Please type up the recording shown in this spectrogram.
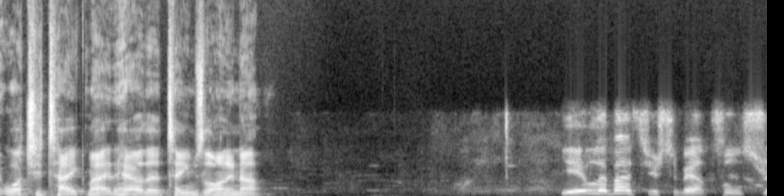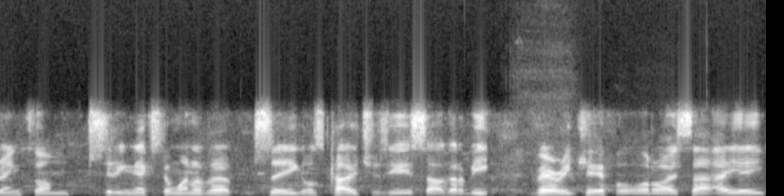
what's your take, mate? How are the teams lining up? Yeah, well, they're both just about full strength. I'm sitting next to one of the Seagulls coaches here, so I've got to be very careful what I say. He,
